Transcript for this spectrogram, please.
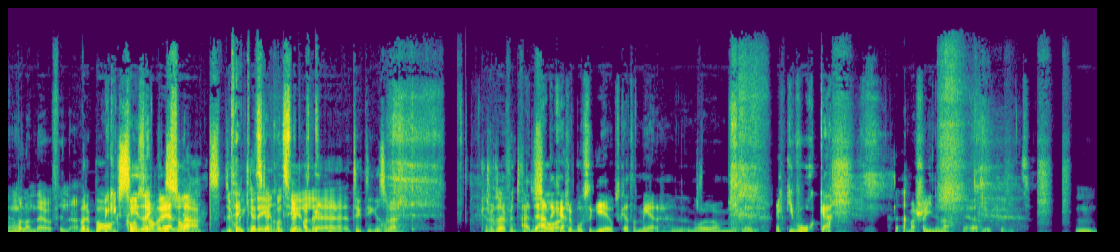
målande och fina. Var det baksidan av ett sånt du skickade tekniska in till eh, Teknikens Värld? Kanske var därför inte Ja, fick det något hade svar. kanske Bosse G uppskattat mer. Några av de mer ekivoka maskinerna jag har uppfunnit. Mm.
